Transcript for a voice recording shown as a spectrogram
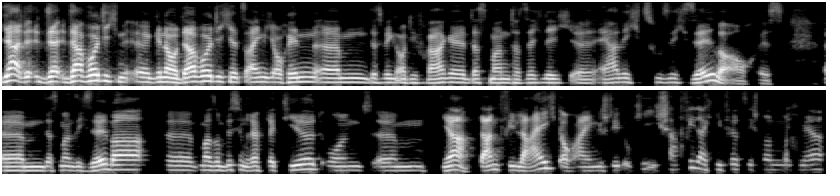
Ja, da, da, wollte ich, äh, genau, da wollte ich jetzt eigentlich auch hin. Ähm, deswegen auch die Frage, dass man tatsächlich äh, ehrlich zu sich selber auch ist. Ähm, dass man sich selber äh, mal so ein bisschen reflektiert und ähm, ja, dann vielleicht auch eingesteht, okay, ich schaffe vielleicht die 40 Stunden nicht mehr.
